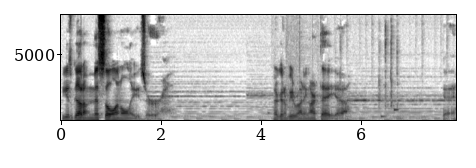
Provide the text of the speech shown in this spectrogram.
He's got a missile and a laser. They're gonna be running, aren't they? Yeah. Okay.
